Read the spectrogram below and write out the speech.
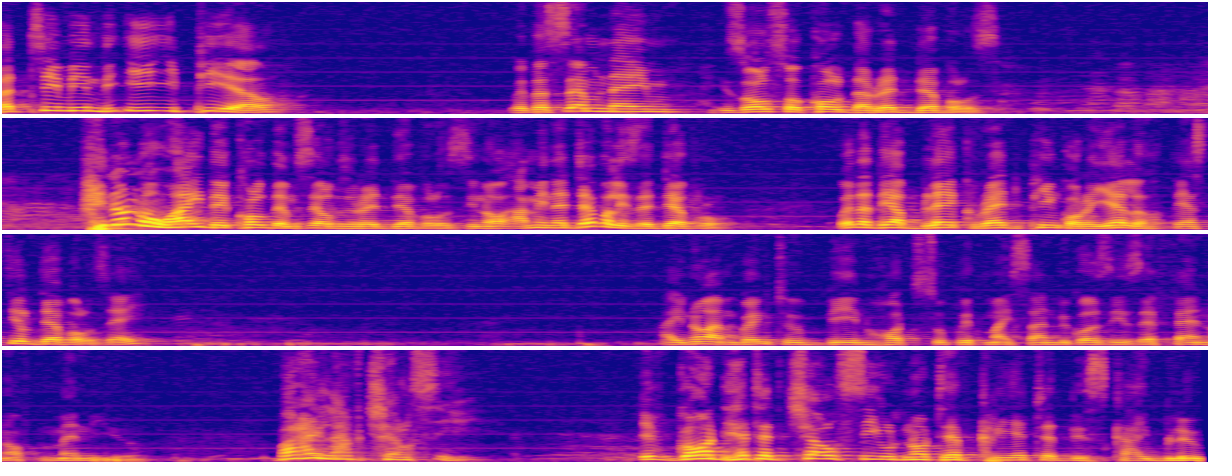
that team in the EEPL with the same name is also called the Red Devils. I don't know why they call themselves Red Devils. You know, I mean, a devil is a devil. Whether they are black, red, pink, or yellow, they are still devils, eh? I know I'm going to be in hot soup with my son because he's a fan of Man U. But I love Chelsea. If God hated Chelsea, he would not have created the sky blue.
